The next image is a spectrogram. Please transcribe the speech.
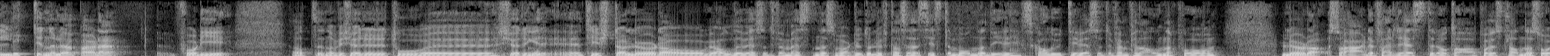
Litt tynne løp er det fordi at når vi kjører to uh, kjøringer, eh, tirsdag, lørdag, og alle V75-hestene som har vært ute og lufta seg siste måned, de skal ut i V75-finalene på lørdag, så er det færre hester å ta på Østlandet, så,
